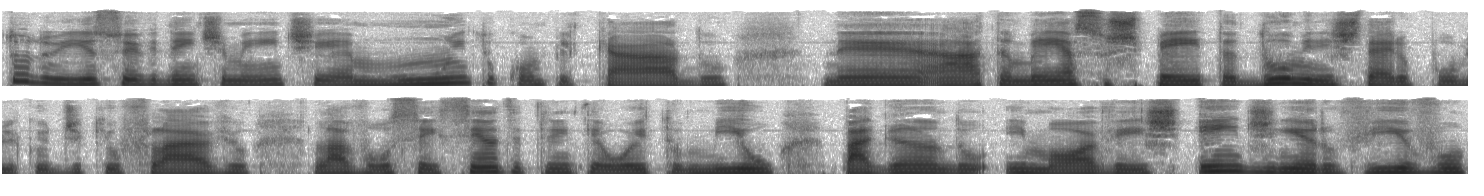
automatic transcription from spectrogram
Tudo isso, evidentemente, é muito complicado, Né? Há também a suspeita do Ministério Público de que o Flávio lavou 638 mil pagando imóveis em dinheiro vivo.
